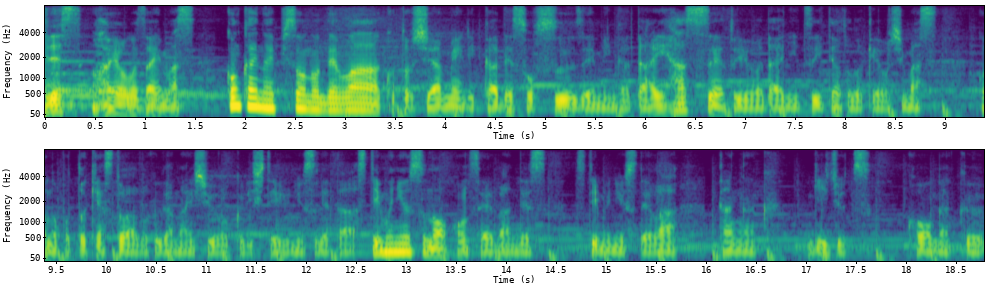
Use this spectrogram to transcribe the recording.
です。おはようございます。今回のエピソードでは今年アメリカで素数ゼミが大発生という話題についてお届けをします。このポッドキャストは僕が毎週お送りしているニュースレター STEAM ニュースの音声版です。STEAM ニュースでは科学技術工学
